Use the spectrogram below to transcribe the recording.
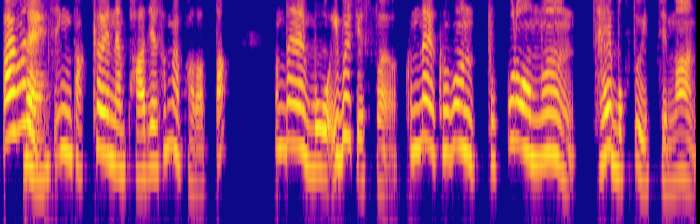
빨간색 네. 찡 박혀 있는 바지를 선물 받았다? 근데 뭐 입을 수 있어요. 근데 그건 부끄러움은 제 목도 있지만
